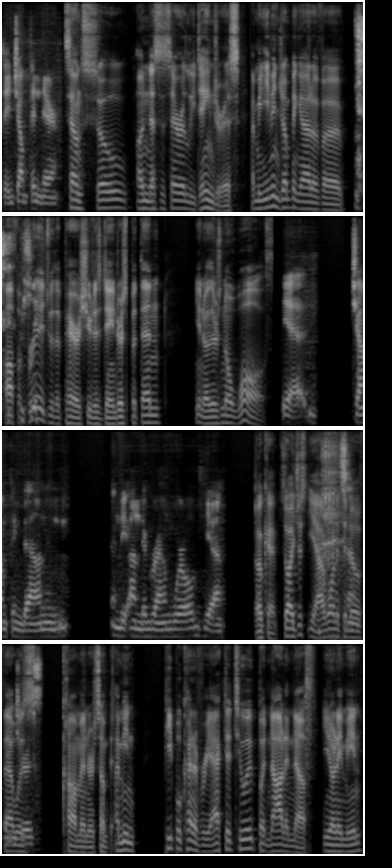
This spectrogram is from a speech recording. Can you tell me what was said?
They jump in there. sounds so unnecessarily dangerous i mean even jumping out of a off a bridge with a parachute is dangerous but then you know there's no walls Yeah, jumping down in, in the underground world. Yeah. okay so i just yeah i wanted to know if that was common or something i mean people kind of reacted to it but not enough you know what i mean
